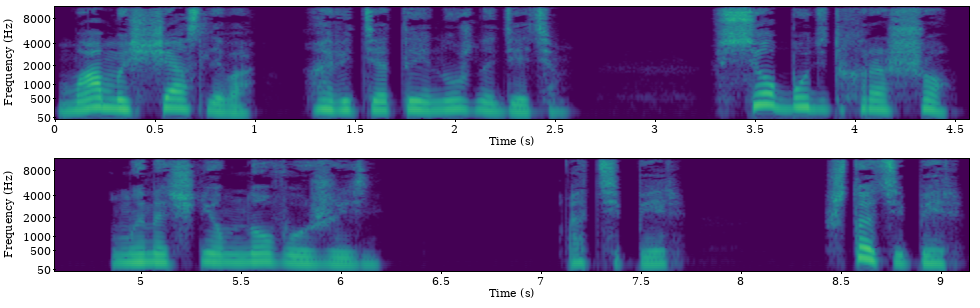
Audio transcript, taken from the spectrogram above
Мама счастлива, а ведь это и нужно детям. Все будет хорошо. Мы начнем новую жизнь. А теперь? Что теперь?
